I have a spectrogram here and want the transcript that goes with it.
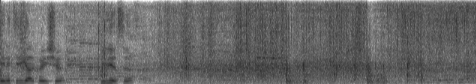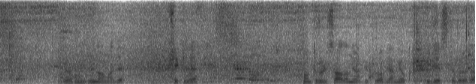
Yeni trigger kayışı, bilyası. Gördüğünüz gibi normalde bu şekilde kontrolü sağlanıyor. Bir problem yok. Bilyası da burada.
